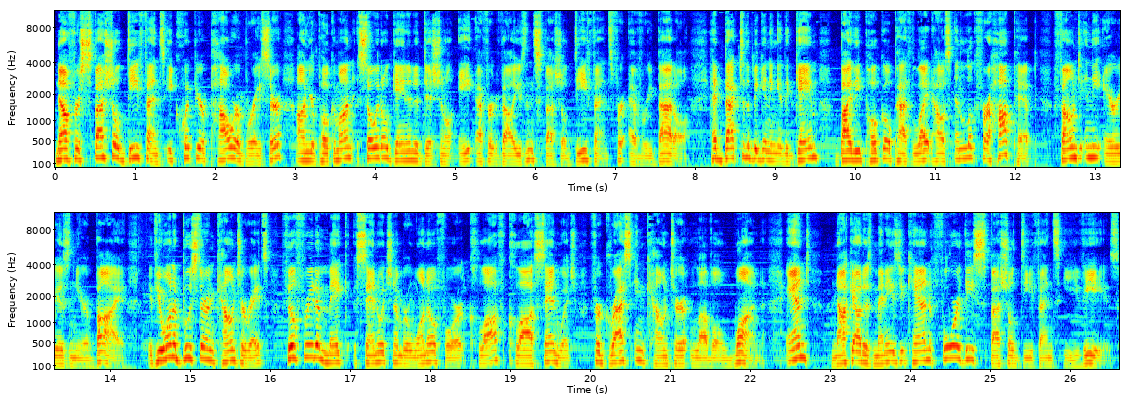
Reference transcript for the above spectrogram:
Now for special defense, equip your Power Bracer on your Pokemon so it'll gain an additional 8 effort values in special defense for every battle. Head back to the beginning of the game, by the Poco Path Lighthouse, and look for Hoppip found in the areas nearby. If you want to boost their encounter rates, feel free to make sandwich number 104, Cloth Claw Sandwich, for Grass Encounter level 1. And knock out as many as you can for these special defense EVs.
